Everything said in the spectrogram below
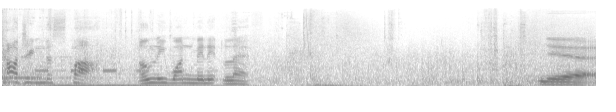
Charging the spark. Only one minute left. Yeah.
